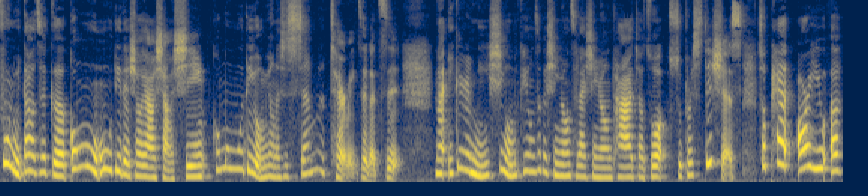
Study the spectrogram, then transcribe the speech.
妇女到这个公墓墓地的时候要小心。公墓墓地我们用的是 cemetery 这个字。那一个人迷信，我们可以用这个形容词来形容他，叫做 superstitious。So Pat, are you a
